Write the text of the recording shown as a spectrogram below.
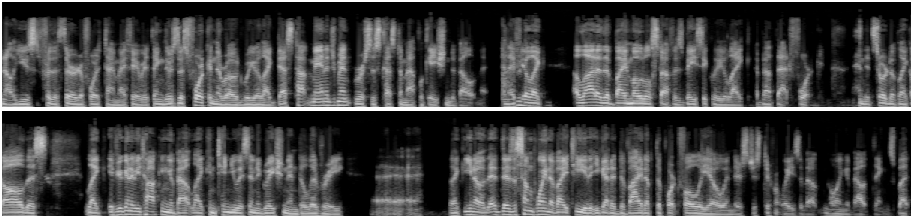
and I'll use for the third or fourth time my favorite thing. There's this fork in the road where you're like desktop management versus custom application development, and I feel like a lot of the bimodal stuff is basically like about that fork, and it's sort of like all this like if you're going to be talking about like continuous integration and delivery uh, like you know there's some point of it that you got to divide up the portfolio and there's just different ways about going about things but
